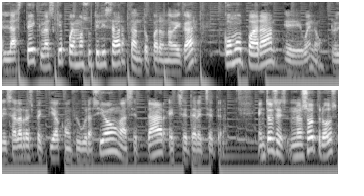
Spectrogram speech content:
las teclas que podemos utilizar tanto para navegar como para, eh, bueno, realizar la respectiva configuración, aceptar, etcétera, etcétera. Entonces, nosotros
